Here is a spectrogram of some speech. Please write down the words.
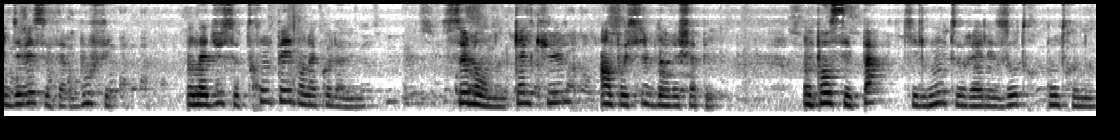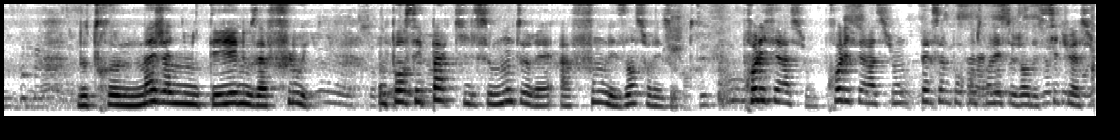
il devait se faire bouffer. On a dû se tromper dans la colonne. Selon nos calculs, impossible d'en réchapper. On pensait pas qu'il monterait les autres contre nous. Notre magnanimité nous a floués. On pensait pas qu'ils se monteraient à fond les uns sur les autres. Prolifération, prolifération, personne pour contrôler ce genre de situation.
